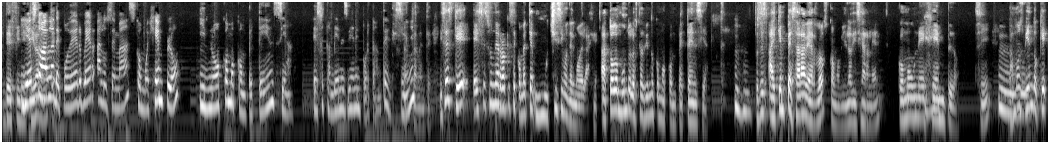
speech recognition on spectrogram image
Definitivamente. Y esto habla de poder ver a los demás como ejemplo y no como competencia. Eso también es bien importante. Exactamente. Y sabes qué? Ese es un error que se comete muchísimo en el modelaje. A todo mundo lo estás viendo como competencia. Entonces hay que empezar a verlos, como bien lo dice Arlene, como un ejemplo. ¿sí? Vamos viendo qué,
